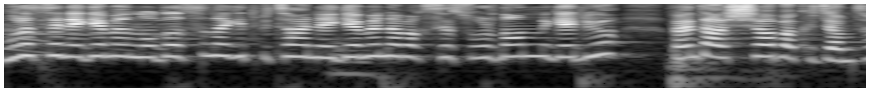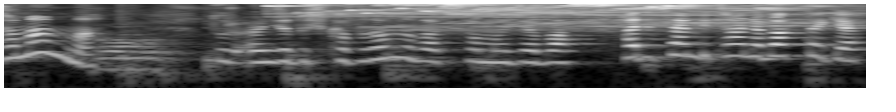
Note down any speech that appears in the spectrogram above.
Murat sen Egemen'in odasına git bir tane Egemen'e bak ses oradan mı geliyor? Ben de aşağı bakacağım tamam mı? Dur önce dış kapıdan mı baksam acaba? Hadi sen bir tane bak da gel.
